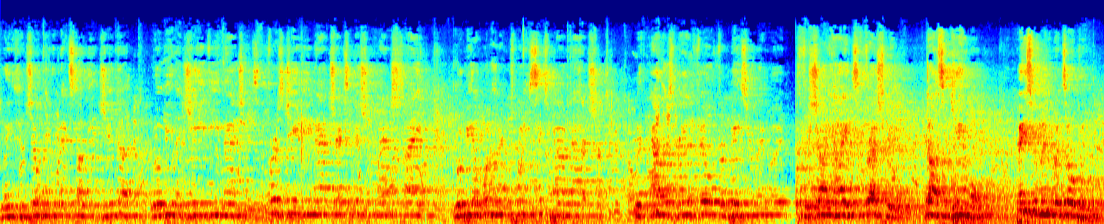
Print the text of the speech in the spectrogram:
Ladies and gentlemen, next on the agenda will be the JV matches. The first JV match, exhibition match tonight, will be a 126 pound match with Alex Bradfield from. For Shawnee Heights freshman, Dawson Campbell. Basehor-Linwood's open.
